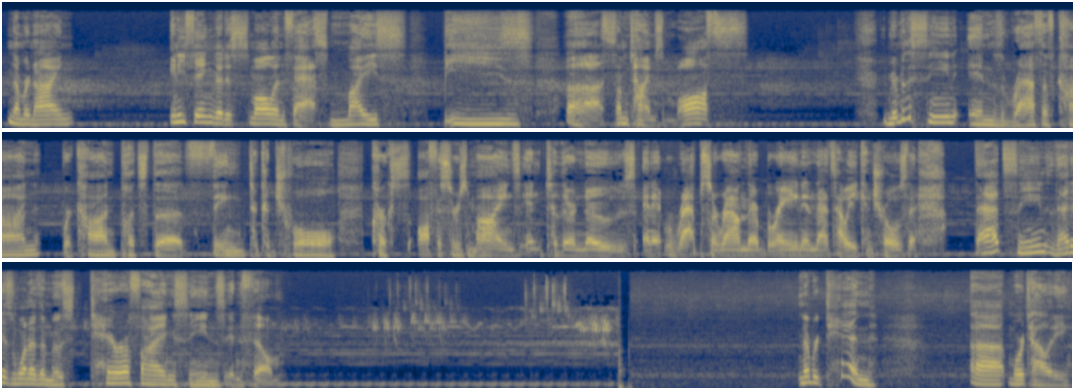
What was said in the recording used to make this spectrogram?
Number nine, anything that is small and fast mice, bees, uh, sometimes moths. Remember the scene in The Wrath of Khan where Khan puts the thing to control Kirk's officers' minds into their nose and it wraps around their brain, and that's how he controls them. That scene, that is one of the most terrifying scenes in film. Number 10, uh, mortality.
